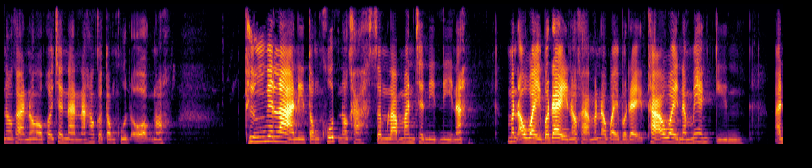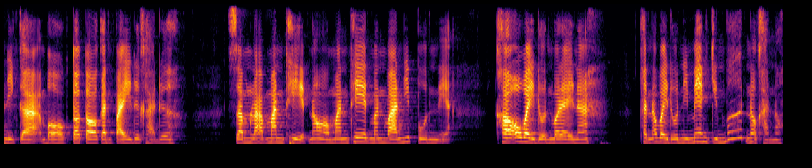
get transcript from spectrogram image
เนาะค่ะเนาะเพราะฉะนั้นนะเฮาก็ต้องขุดออกเนาะถึงเวลานี่ต้องขุดเนาะค่ะสำหรับมันชนิดนี้นะมันเอาไว้บ่ได้เนาะค่ะ มันเอาไว้บ่ได้ถ้าเอาไว้นะแม่งกิน อันนี้ก็บอกต่อๆกันไปเด้อค่ะ เด้อสำหรับมันเทศเนาะมันเทศมันหวานญี่ปุ่นเนี่ย เขาเอาไว้โดนบ่ได้นะคันเอาไว้โดนนี่แม่งกินเบิดเนาะค่ะเนาะ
